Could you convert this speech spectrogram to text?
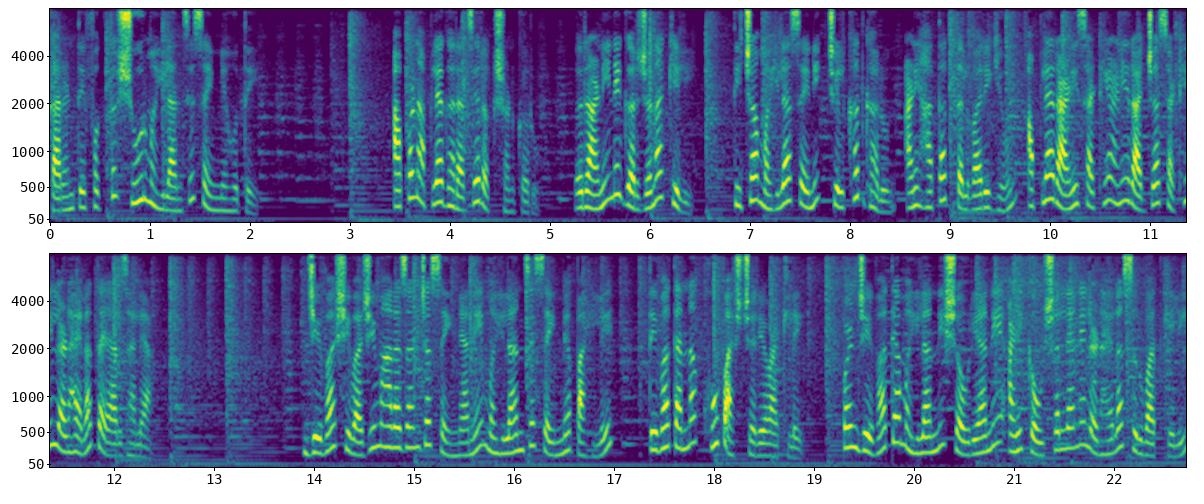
कारण ते फक्त शूर महिलांचे सैन्य होते. आपण आपल्या घराचे रक्षण करू. राणीने गर्जना केली. तिच्या महिला सैनिक चिलखत घालून आणि हातात तलवारी घेऊन आपल्या राणीसाठी आणि राज्यासाठी लढायला तयार झाल्या. जेव्हा शिवाजी महाराजांच्या सैन्याने महिलांचे सैन्य पाहिले तेव्हा त्यांना खूप आश्चर्य वाटले. पण जेव्हा त्या महिलांनी शौर्याने आणि कौशल्याने लढायला सुरुवात केली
